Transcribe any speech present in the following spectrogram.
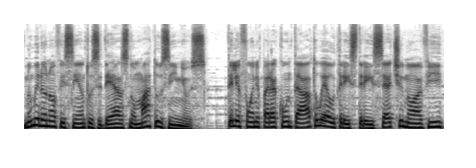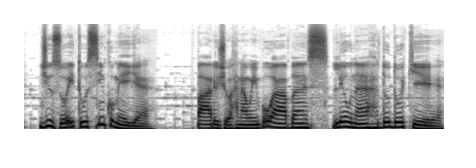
número 910, no Matozinhos. Telefone para contato é o 3379 1856. Para o Jornal em Boabas, Leonardo Duque.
